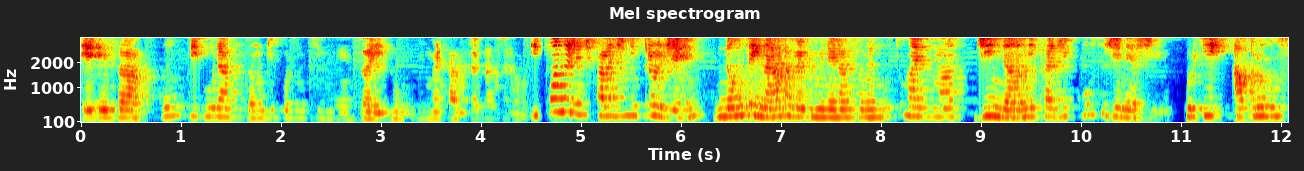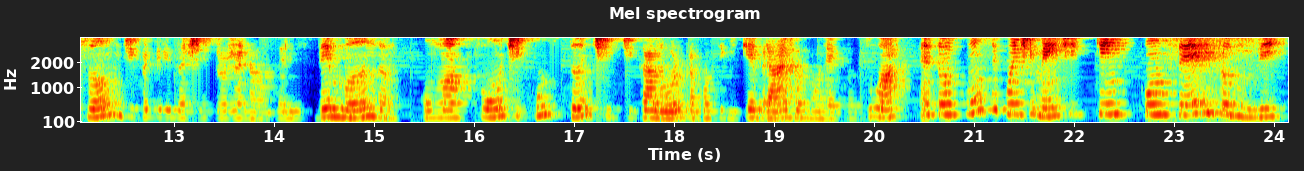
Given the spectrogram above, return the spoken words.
essa configuração de fornecimento aí do mercado internacional. E quando a gente fala de nitrogênio, não tem nada a ver com mineração, é muito mais uma dinâmica de custo de energia. Porque a produção de fertilizantes nitrogenados eles demandam uma fonte constante de calor para conseguir quebrar essas moléculas do ar. Então, consequentemente, quem consegue produzir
